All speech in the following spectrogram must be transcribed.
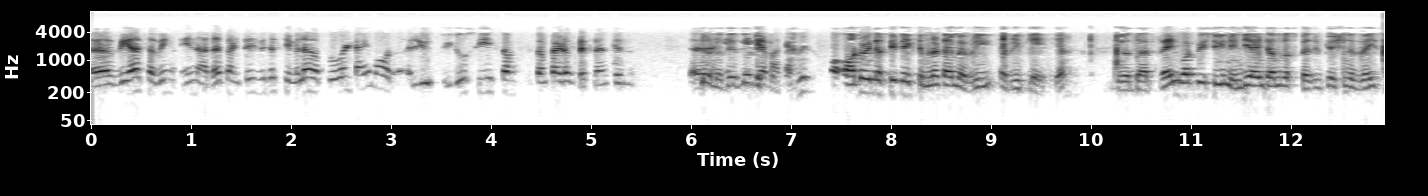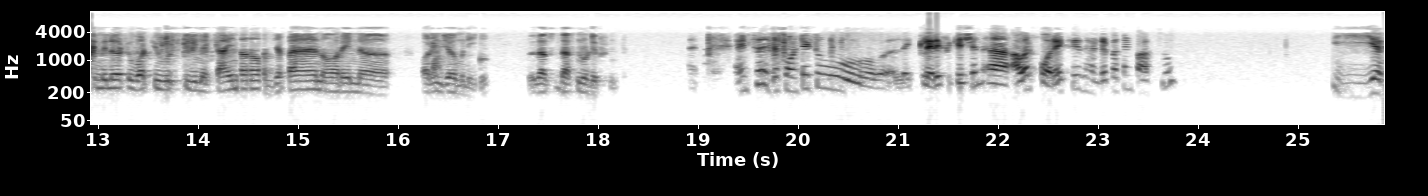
uh, we are serving in other countries with a similar approval time, or you, you see some some kind of difference in uh, no, no, there's no difference. Auto industry takes similar time every every place, yeah? You know, the trend what we see in India in terms of specification is very similar to what you would see in China or Japan or in uh, or in Germany. So that's that's no different. And sir, just wanted to like clarification. Uh, our forex is 100% pass through. Yes,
